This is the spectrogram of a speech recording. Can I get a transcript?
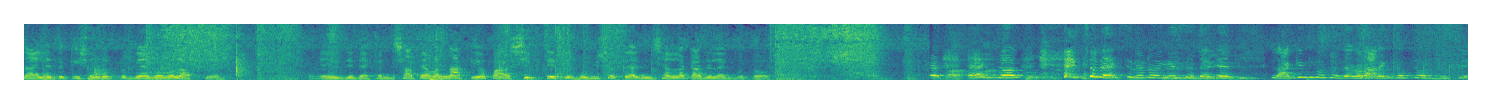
নাইলে তো কি সুন্দর ব্যাগল আছে। এই যে দেখেন, সাথে আমার নাতিও পা শিখতেছে, ভবিষ্যতে ইনশাল্লাহ কাজে লাগবে তো। একজন একজন অ্যাক্সিডেন্ট হয়ে গেছে দেখেন। লাকিং করছে এখন আরেকজন জোর দিচ্ছে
